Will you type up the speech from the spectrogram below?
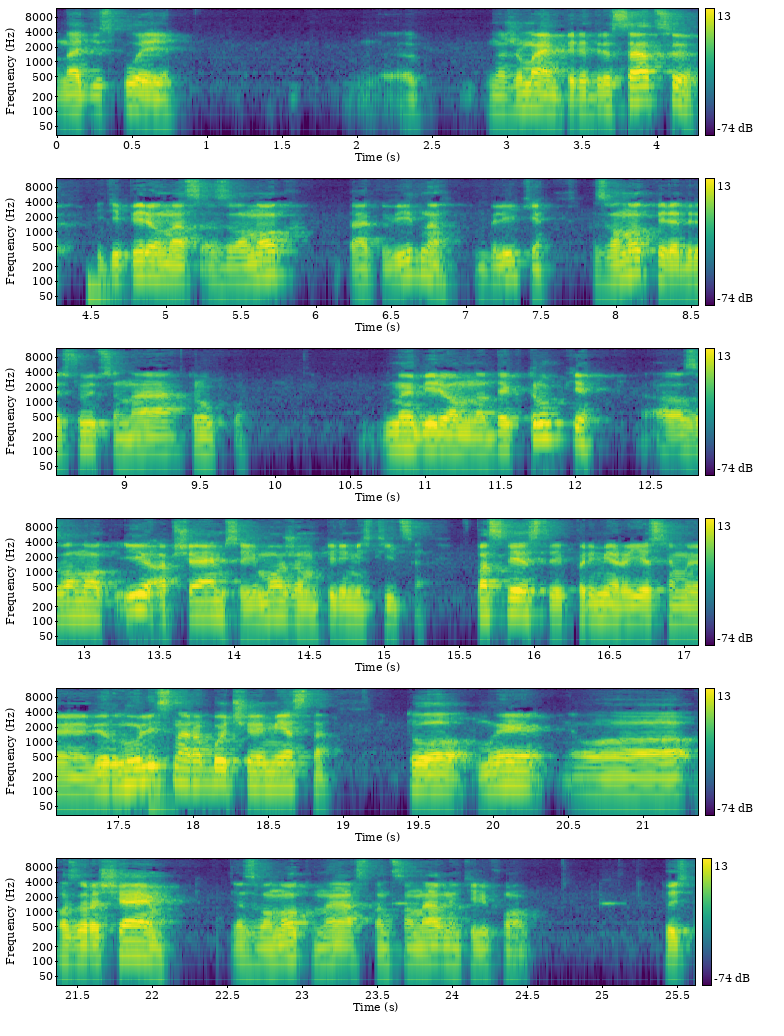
на дисплее нажимаем переадресацию, и теперь у нас звонок, так видно, блики, звонок переадресуется на трубку. Мы берем на дек трубки звонок и общаемся, и можем переместиться. Впоследствии, к примеру, если мы вернулись на рабочее место – то мы э, возвращаем звонок на стационарный телефон. То есть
